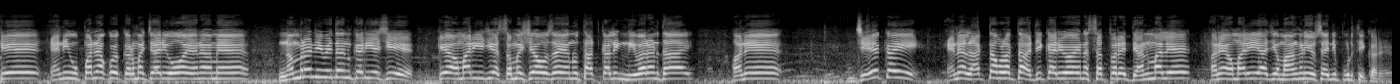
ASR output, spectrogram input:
કે એની ઉપરના કોઈ કર્મચારી હોય, એને અમે નમ્ર નિવેદન કરીએ છીએ કે અમારી જે સમસ્યાઓ છે, એનું તાત્કાલિક નિવારણ થાય અને જે કંઈ એને લાગતા વળગતા અધિકારીઓ એને સત્વરે ધ્યાનમાં લે અને અમારી આ જે માંગણીઓ છે, એની પૂર્તિ કરે.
